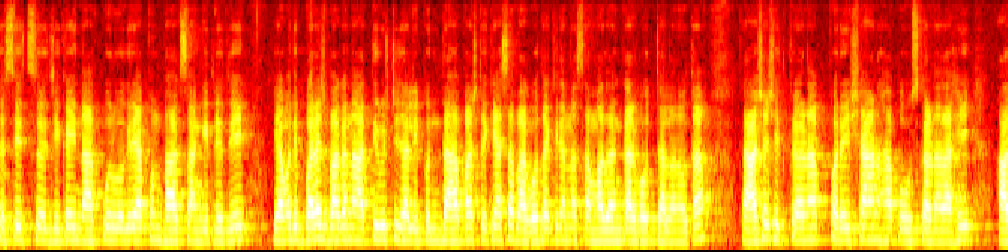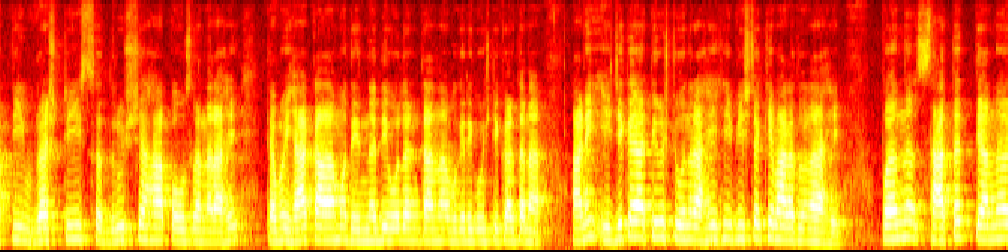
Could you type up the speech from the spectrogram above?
तसेच जे काही नागपूर वगैरे आपण भाग सांगितले होते यामध्ये बऱ्याच भागांना अतिवृष्टी झाली. पण दहा पाच टक्के असा भाग होता की त्यांना समाधानकारक होत झाला नव्हता. तर अशा शेतकऱ्यांना परेशान हा पाऊस करणार आहे. अतिवृष्टी सदृश्य हा पाऊस राहणार आहे. त्यामुळे ह्या काळामध्ये नदी ओलांडताना वगैरे गोष्टी करताना आणि हे जे काही अतिवृष्टी होणार आहे ही वीस टक्के भागात होणार आहे. पण सातत्यानं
